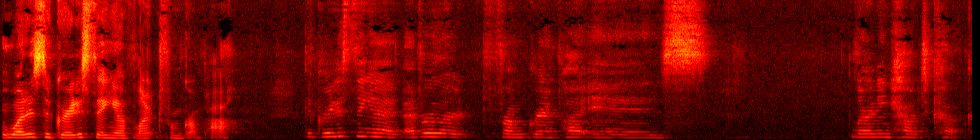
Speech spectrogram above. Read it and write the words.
What is the greatest thing you have learned from Grandpa? The greatest thing I've ever learned from Grandpa is learning how to cook.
